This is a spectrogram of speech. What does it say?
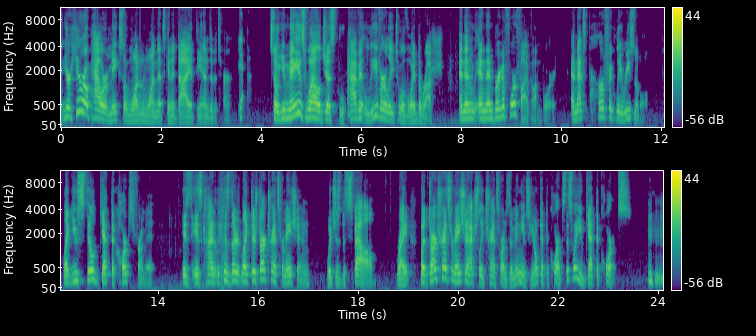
your hero power makes a one one that's going to die at the end of the turn. Yeah. So you may as well just have it leave early to avoid the rush, and then and then bring a four five on board, and that's perfectly reasonable. Like you still get the corpse from it, is is kind of because there like there's dark transformation, which is the spell, right? But dark transformation actually transforms the minions. so you don't get the corpse. This way you get the corpse hmm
